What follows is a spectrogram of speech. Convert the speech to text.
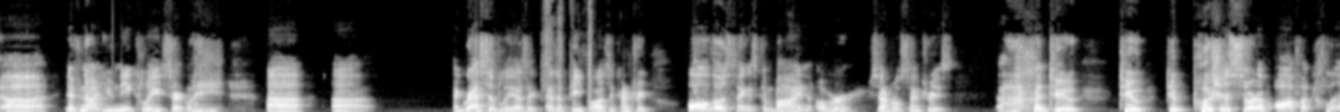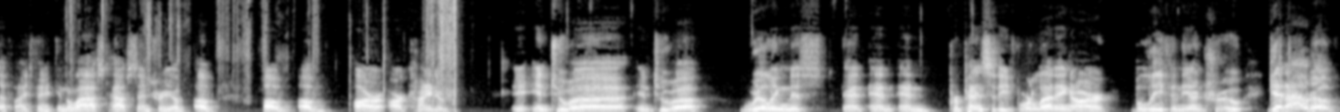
uh, if not uniquely, certainly uh, aggressively as a, as a people, as a country. All those things combine over several centuries uh, to to to push us sort of off a cliff. I think in the last half century of of of of our our kind of into a into a willingness and and and propensity for letting our belief in the untrue get out of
